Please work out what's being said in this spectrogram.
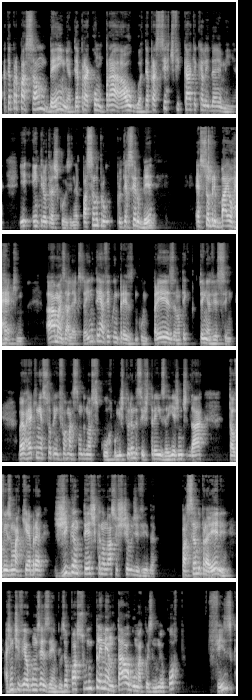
até para passar um bem, até para comprar algo, até para certificar que aquela ideia é minha. E entre outras coisas. Né? Passando para o terceiro B, é sobre biohacking. Ah, mas Alex, isso aí não tem a ver com empresa, com empresa não tem, tem a ver sim. Biohacking é sobre a informação do nosso corpo. Misturando esses três aí, a gente dá talvez uma quebra gigantesca no nosso estilo de vida passando para ele, a gente vê alguns exemplos. Eu posso implementar alguma coisa no meu corpo, física,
